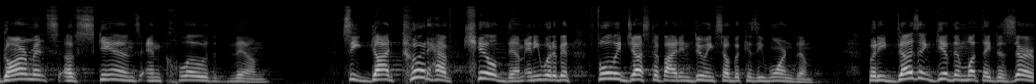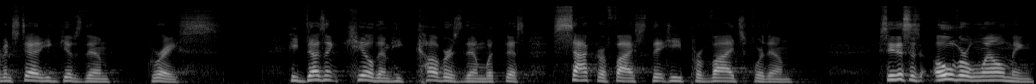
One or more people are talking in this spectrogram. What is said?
garments of skins and clothed them. See, God could have killed them and he would have been fully justified in doing so because he warned them. But he doesn't give them what they deserve. Instead, he gives them grace. He doesn't kill them, he covers them with this sacrifice that he provides for them. See, this is overwhelming.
